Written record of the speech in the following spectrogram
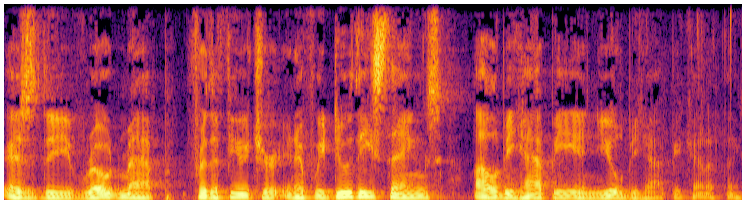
as the roadmap for the future. And if we do these things, I'll be happy and you'll be happy, kind of thing.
